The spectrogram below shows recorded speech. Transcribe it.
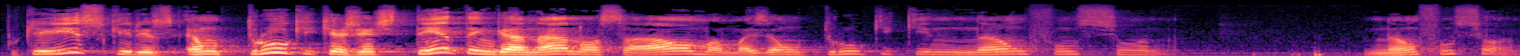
Porque isso, queridos, é um truque que a gente tenta enganar a nossa alma, mas é um truque que não funciona. Não funciona.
